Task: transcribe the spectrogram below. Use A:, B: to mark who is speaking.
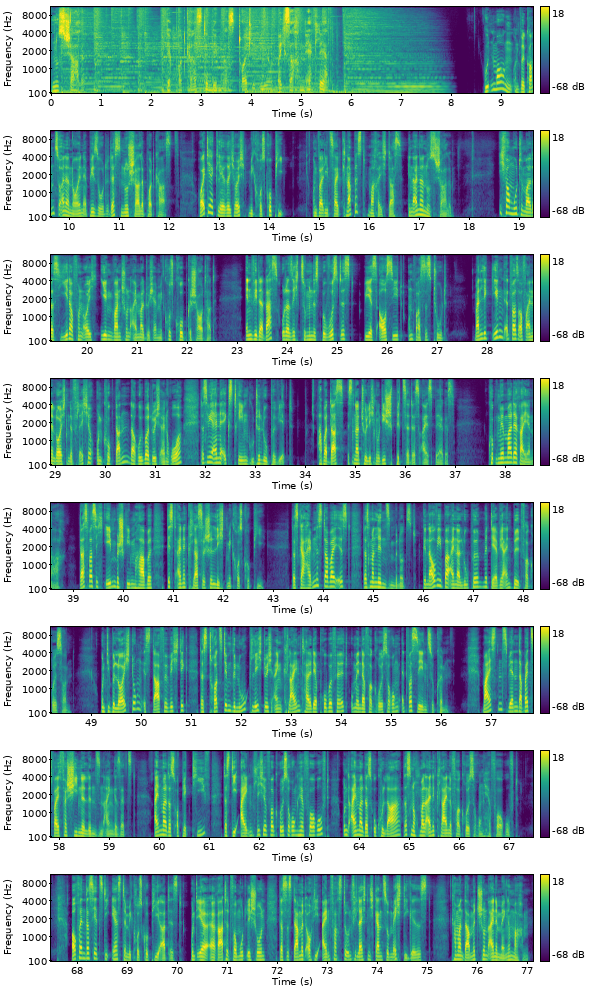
A: Nussschale. Der Podcast, in dem das Teutelbier euch Sachen erklärt.
B: Guten Morgen und willkommen zu einer neuen Episode des Nussschale Podcasts. Heute erkläre ich euch Mikroskopie. Und weil die Zeit knapp ist, mache ich das in einer Nussschale. Ich vermute mal, dass jeder von euch irgendwann schon einmal durch ein Mikroskop geschaut hat. Entweder das oder sich zumindest bewusst ist, wie es aussieht und was es tut. Man legt irgendetwas auf eine leuchtende Fläche und guckt dann darüber durch ein Rohr, das wie eine extrem gute Lupe wirkt. Aber das ist natürlich nur die Spitze des Eisberges. Gucken wir mal der Reihe nach. Das, was ich eben beschrieben habe, ist eine klassische Lichtmikroskopie. Das Geheimnis dabei ist, dass man Linsen benutzt, genau wie bei einer Lupe, mit der wir ein Bild vergrößern. Und die Beleuchtung ist dafür wichtig, dass trotzdem genug Licht durch einen kleinen Teil der Probe fällt, um in der Vergrößerung etwas sehen zu können. Meistens werden dabei zwei verschiedene Linsen eingesetzt. Einmal das Objektiv, das die eigentliche Vergrößerung hervorruft, und einmal das Okular, das nochmal eine kleine Vergrößerung hervorruft. Auch wenn das jetzt die erste Mikroskopieart ist, und ihr erratet vermutlich schon, dass es damit auch die einfachste und vielleicht nicht ganz so mächtige ist, kann man damit schon eine Menge machen.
